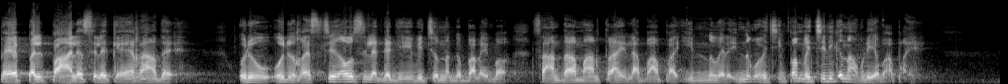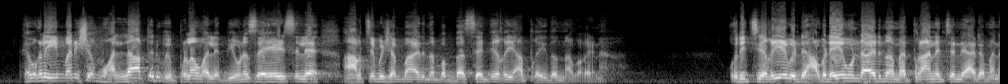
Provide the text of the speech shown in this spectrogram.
പേപ്പൽ പാലസിൽ കയറാതെ ഒരു ഒരു റെസ്റ്റ് ഹൗസിലൊക്കെ ജീവിച്ചു എന്നൊക്കെ പറയുമ്പോൾ സാന്താ മാർത്തായില്ല പാപ്പ ഇന്ന് വരെ ഇന്ന് വെച്ച് ഇപ്പം വെച്ചിരിക്കുന്ന അവിടെയാണ് പാപ്പായെ. അതേപോലെ ഈ മനുഷ്യൻ വല്ലാത്തൊരു വിപ്ലവമല്ലേ? ബ്യൂണസ് എയേഴ്സിലെ ആർച്ച് ബിഷപ്പായിരുന്നപ്പോൾ ബസ്സൊക്കെ യാത്ര ചെയ്തെന്നാണ് പറയണത് ഒരു ചെറിയ വീട് അവിടെയും ഉണ്ടായിരുന്ന മെത്രാനച്ചന്റെ അരമന.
